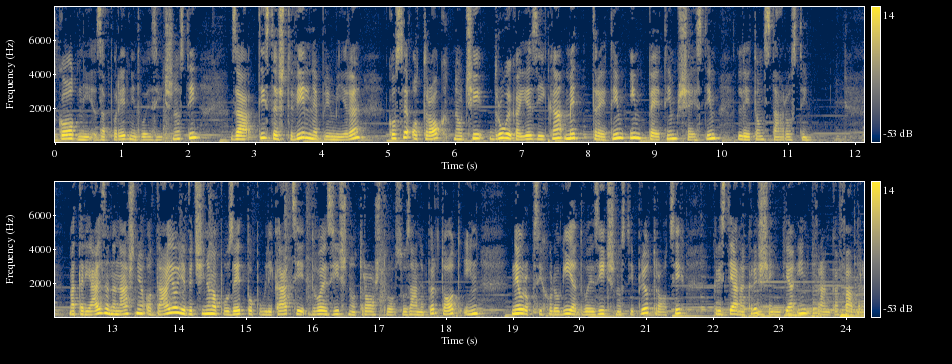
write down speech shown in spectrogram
zgodni zaporedni dvojezičnosti za tiste številne primere, ko se otrok nauči drugega jezika med tretjim in petim, šestim letom starosti. Material za današnjo oddajo je večinoma povzet po publikaciji Dvojezično otroštvo Suzane Pertot in Neuropsihologija dvojezičnosti pri otrocih Kristjana Krešentja in Franka Fabra.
